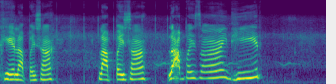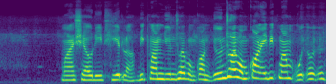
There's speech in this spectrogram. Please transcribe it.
เคหลับไปซะ หลับไปซะ หลับไปซะไอ้ทิศมาเชลดีทิศเหรอบิ๊กมัมยืนช่วยผมก่อนยืนช่วยผมก่อนไอ้บิ๊กมัมอุ้ยเอ้ยเอ้ย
